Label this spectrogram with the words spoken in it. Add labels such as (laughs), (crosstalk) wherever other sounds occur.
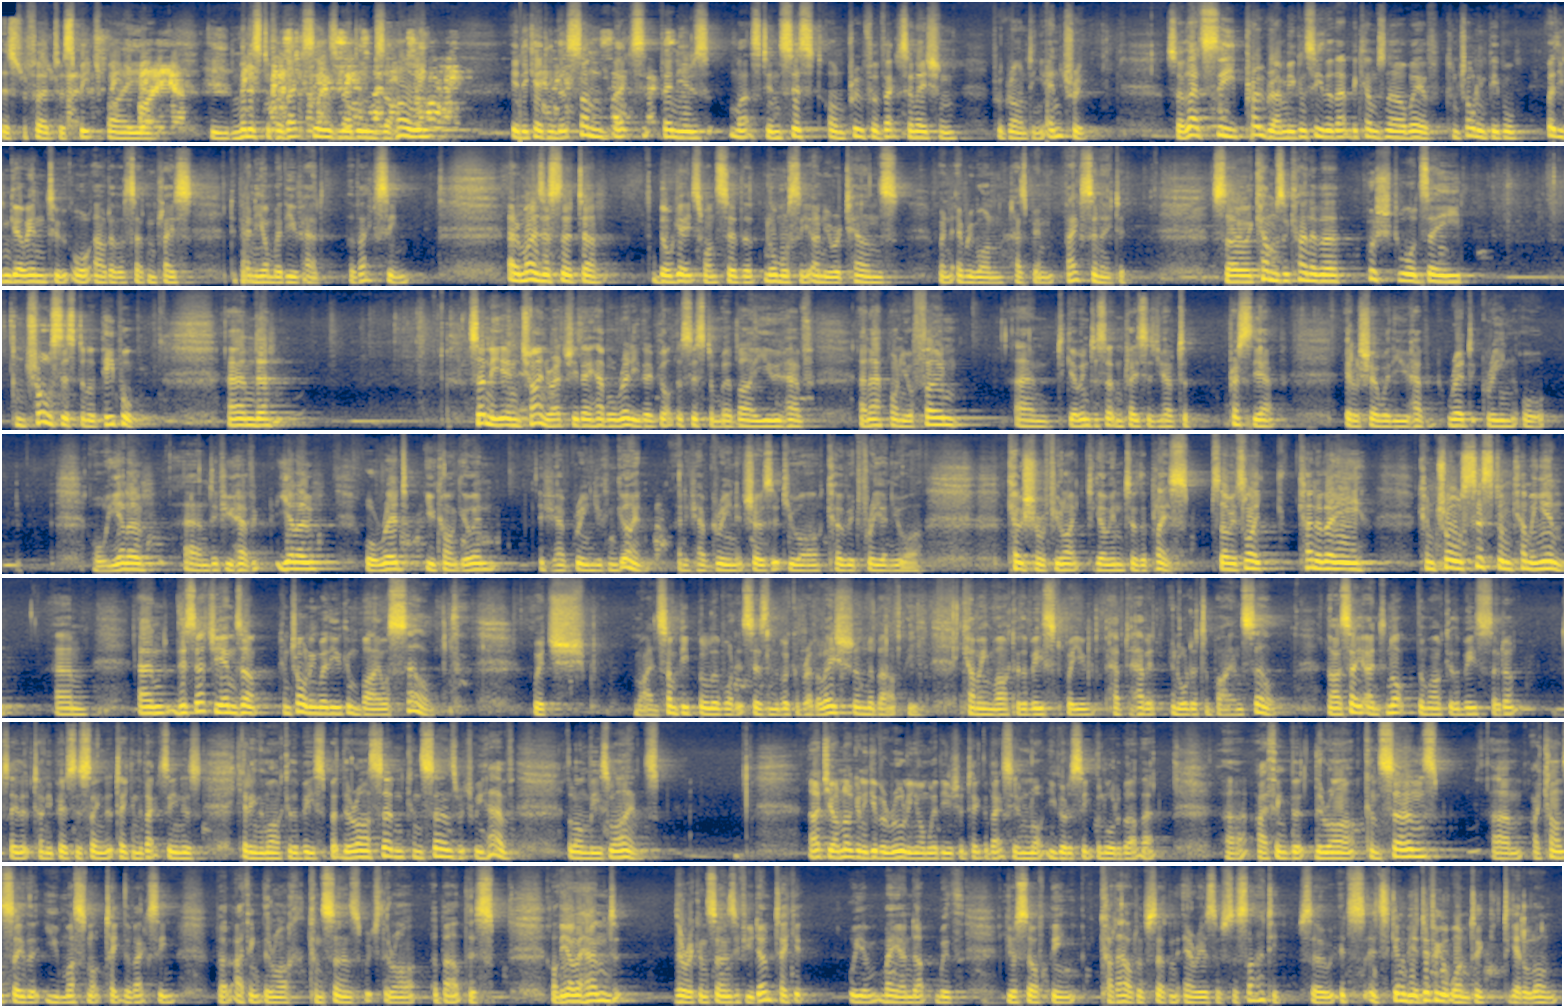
this referred to a speech by uh, the Minister for Vaccines, Nadhim Zahawi, indicating that some venues must insist on proof of vaccination for granting entry. So that's the program. You can see that that becomes now a way of controlling people, whether you can go into or out of a certain place, depending on whether you've had the vaccine. That reminds us that uh, Bill Gates once said that normalcy only returns when everyone has been vaccinated. So it comes a kind of a push towards a control system of people. And uh, certainly in China, actually, they have already, they've got the system whereby you have an app on your phone, and to go into certain places, you have to press the app. It'll show whether you have red, green, or, or yellow. And if you have yellow or red, you can't go in. If you have green, you can go in. And if you have green, it shows that you are COVID free and you are kosher, if you like, to go into the place. So it's like kind of a control system coming in. Um, and this actually ends up controlling whether you can buy or sell, (laughs) which reminds some people of what it says in the book of Revelation about the coming mark of the beast, where you have to have it in order to buy and sell. Now, I say it's not the mark of the beast, so don't say that Tony Pearce is saying that taking the vaccine is getting the mark of the beast, but there are certain concerns which we have along these lines. Actually, I'm not going to give a ruling on whether you should take the vaccine or not. You've got to seek the Lord about that. Uh, I think that there are concerns. Um, I can't say that you must not take the vaccine, but I think there are concerns which there are about this. On the other hand, there are concerns if you don't take it, we may end up with yourself being cut out of certain areas of society. So it's, it's going to be a difficult one to, to get along.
